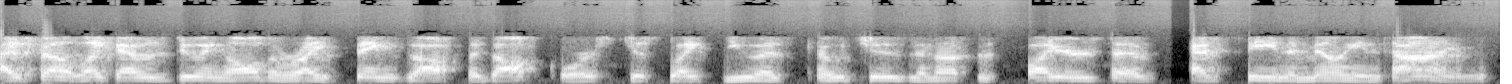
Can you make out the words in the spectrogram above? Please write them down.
I felt like I was doing all the right things off the golf course, just like you as coaches and us as players have, have seen a million times.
